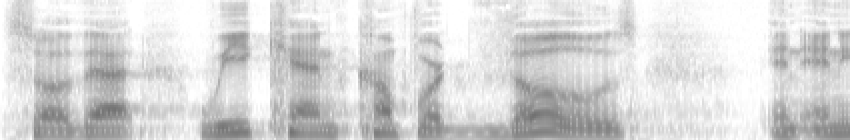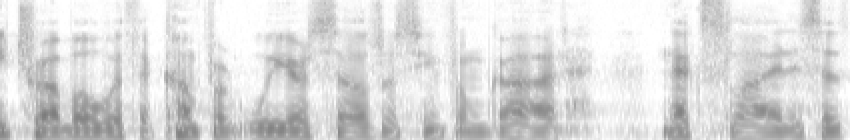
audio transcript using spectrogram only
so that we can comfort those in any trouble with the comfort we ourselves receive from God. Next slide. It says,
